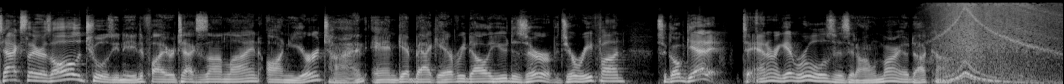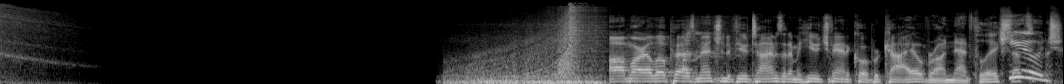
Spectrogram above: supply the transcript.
TaxSlayer has all the tools you need to file your taxes online on your time and get back every dollar you deserve. It's your refund, so go get it. To enter and get rules, visit onwithmario.com. Uh, Mario Lopez mentioned a few times that I'm a huge fan of Cobra Kai over on Netflix. That's- Huge.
